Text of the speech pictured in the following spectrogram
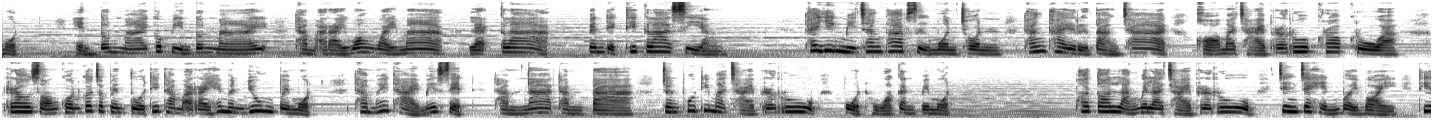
หมด เห็นต้นไม้ก็ปีนต้นไม้ทำอะไรว่องไวมาก และกล้า เป็นเด็กที่กล้าเสี่ยง ถ้ายิ่งมีช่างภาพสื่อมวลชน ทั้งไทยหรือต่างชาติ ขอมาฉายพระรูปครอบครัว เราสองคนก็จะเป็นตัวที่ทำอะไรให้มันยุ่งไปหมดทำให้ถ่ายไม่เสร็จทำหน้าทำตา จนผู้ที่มาฉายพระรูปปวดหัวกันไปหมด พอตอนหลังเวลาฉายพระรูปจึงจะเห็นบ่อยๆ ที่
